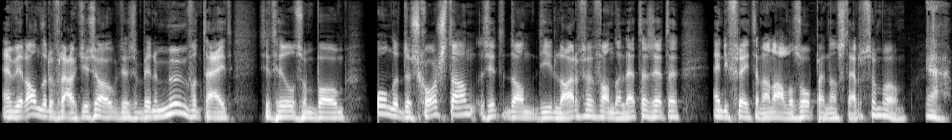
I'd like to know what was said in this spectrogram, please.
En weer andere vrouwtjes ook. Dus binnen een mum van tijd zit heel zo'n boom onder de schors dan, zitten dan die larven van de letterzetter en die vreten dan alles op en dan sterft zo'n boom. Ja,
